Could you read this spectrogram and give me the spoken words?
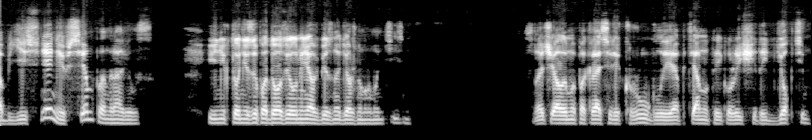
Объяснение всем понравилось, и никто не заподозрил меня в безнадежном романтизме. Сначала мы покрасили круглые, обтянутые кожей щиты дегтем,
